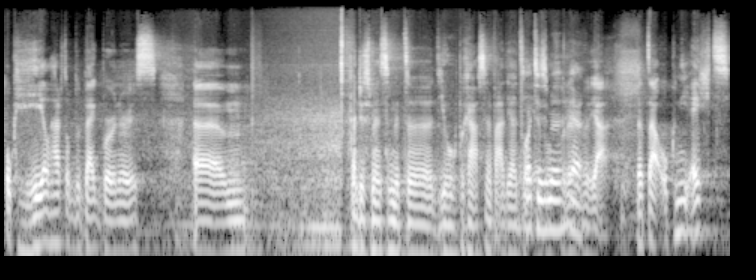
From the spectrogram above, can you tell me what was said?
ook heel hard op de backburner is. Ehm, en dus mensen met, eh, die hoogbegaafd zijn of ADHD Autisme, of whatever, ja. dat dat ook niet echt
